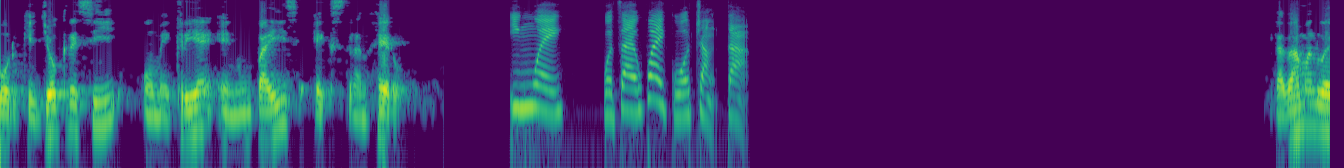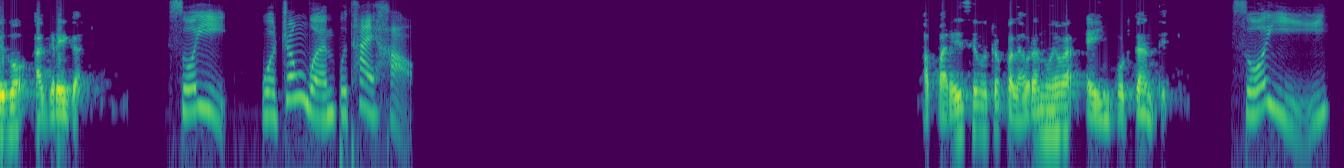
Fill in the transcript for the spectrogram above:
Porque yo crecí o me crié en un país extranjero. 因为我在外国长大， La dama luego agrega, 所以我中文不太好。 aparece otra palabra nueva e importante. 所以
